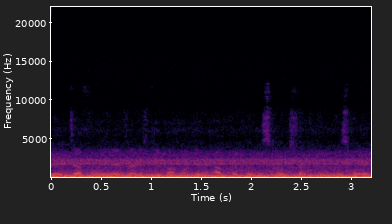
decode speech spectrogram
It definitely is. I just keep on looking at how quickly the smoke's starting to move this way.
